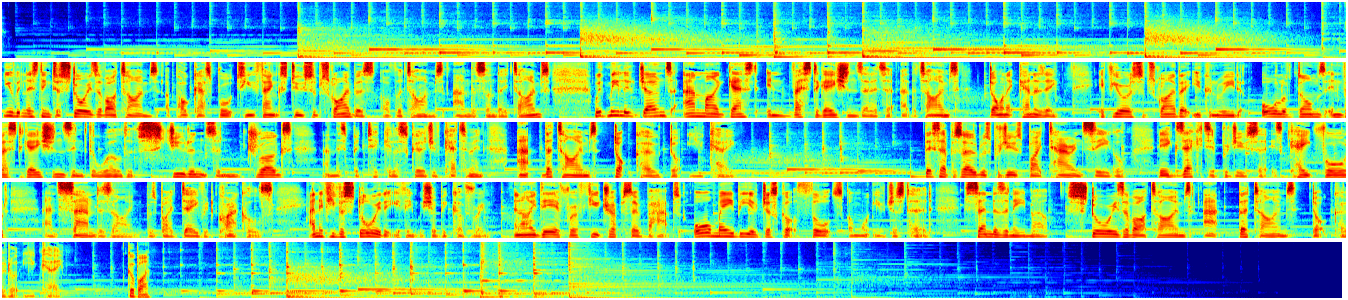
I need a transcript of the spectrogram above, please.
You've been listening to Stories of Our Times, a podcast brought to you thanks to subscribers of The Times and The Sunday Times, with me, Luke Jones, and my guest investigations editor at The Times, Dominic Kennedy. If you're a subscriber, you can read all of Dom's investigations into the world of students and drugs and this particular scourge of ketamine at thetimes.co.uk. This episode was produced by Taryn Siegel. The executive producer is Kate Ford, and sound design was by David Crackles. And if you've a story that you think we should be covering, an idea for a future episode perhaps, or maybe you've just got thoughts on what you've just heard, send us an email stories of our times at thetimes.co.uk. Goodbye.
